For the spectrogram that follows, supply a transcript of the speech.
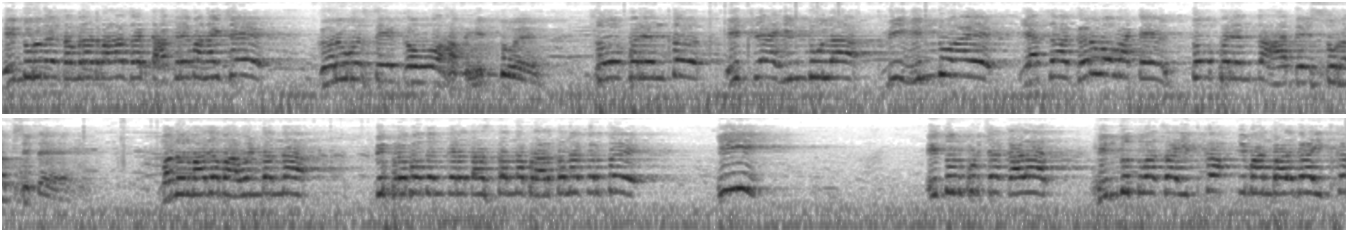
हिंदू हृदय सम्राट बाळासाहेब ठाकरे म्हणायचे गर्व से कहो हम हिंदू आहे जोपर्यंत इथल्या हिंदूला मी हिंदू आहे याचा गर्व वाटेल तोपर्यंत हा देश सुरक्षित आहे. म्हणून माझ्या भावंडांना मी प्रबोधन करत असताना प्रार्थना करतोय की इथून पुढच्या काळात हिंदुत्वाचा इतका अभिमान बाळगा इतका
